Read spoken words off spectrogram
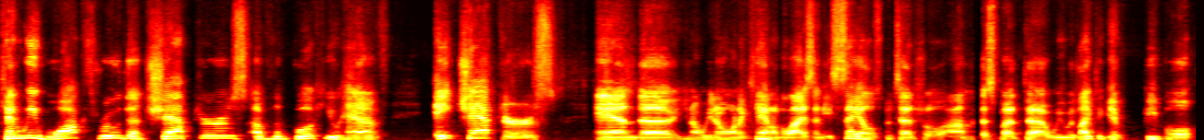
can we walk through the chapters of the book? You have eight chapters and uh, you know we don't want to cannibalize any sales potential on this but uh, we would like to give people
